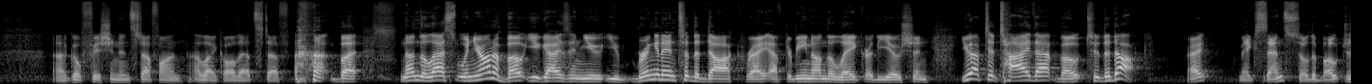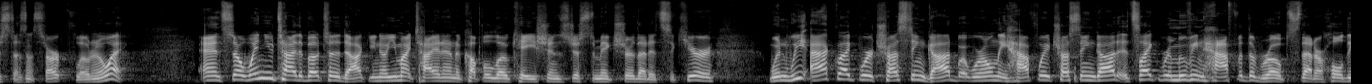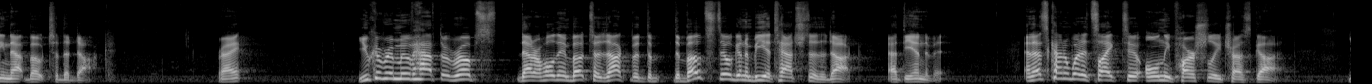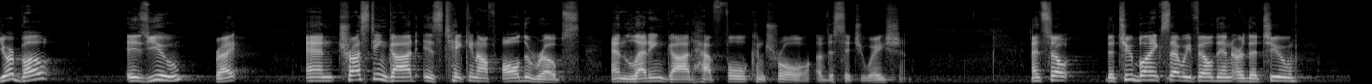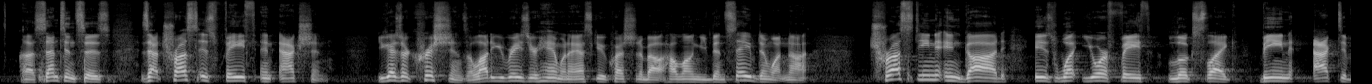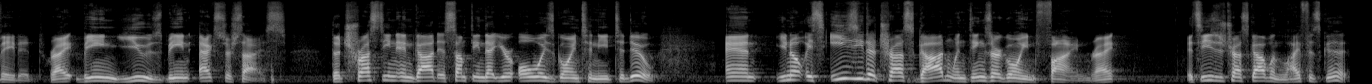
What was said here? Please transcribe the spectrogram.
Uh, go fishing and stuff on. I like all that stuff. but nonetheless, when you're on a boat, you guys, and you, you bring it into the dock, right, after being on the lake or the ocean, you have to tie that boat to the dock, right? Makes sense, so the boat just doesn't start floating away. And so when you tie the boat to the dock, you know, you might tie it in a couple locations just to make sure that it's secure. When we act like we're trusting God, but we're only halfway trusting God, it's like removing half of the ropes that are holding that boat to the dock, right? You can remove half the ropes that are holding the boat to the dock, but the, the boat's still going to be attached to the dock at the end of it. And that's kind of what it's like to only partially trust God. Your boat is you, right? And trusting God is taking off all the ropes and letting God have full control of the situation. And so the two blanks that we filled in, or the two uh, sentences, is that trust is faith in action. You guys are Christians. A lot of you raise your hand when I ask you a question about how long you've been saved and whatnot. Trusting in God is what your faith looks like being activated, right? Being used, being exercised. The trusting in God is something that you're always going to need to do. And, you know, it's easy to trust God when things are going fine, right? It's easy to trust God when life is good,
